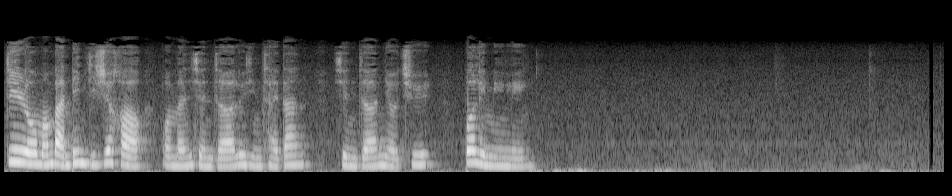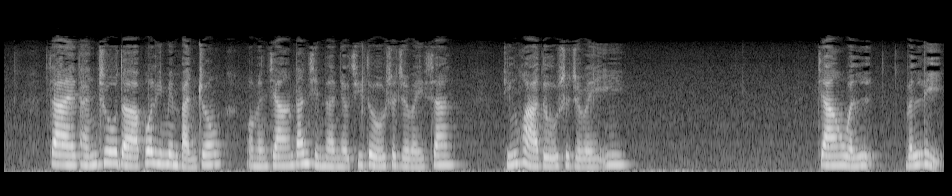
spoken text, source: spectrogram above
进入蒙版编辑之后，我们选择滤镜菜单，选择扭曲玻璃命令。在弹出的玻璃面板中，我们将当前的扭曲度设置为三，平滑度设置为一，将纹纹理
